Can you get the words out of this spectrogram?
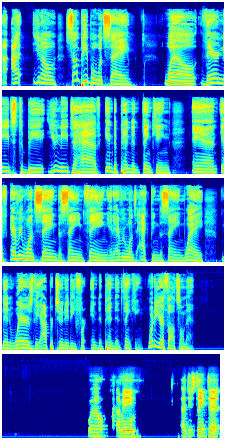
I, I you know, some people would say, well, there needs to be you need to have independent thinking and if everyone's saying the same thing and everyone's acting the same way, then where's the opportunity for independent thinking? What are your thoughts on that? Well, I mean, I just think that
